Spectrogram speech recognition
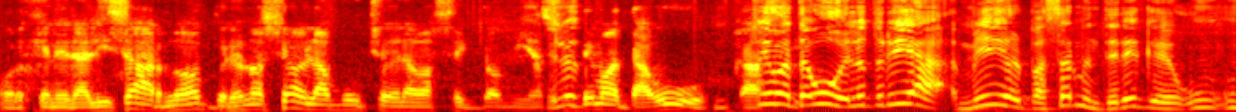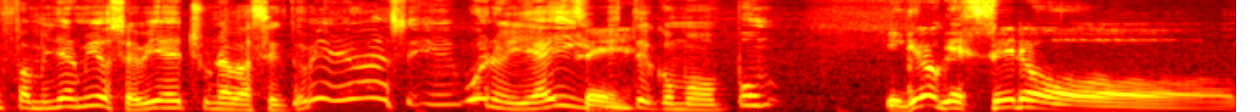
por generalizar, ¿no? Pero no se habla mucho de la vasectomía, es El un tema tabú. casi. Tema tabú. El otro día, medio al pasar, me enteré que un, un familiar mío se había hecho una vasectomía. Ah, sí, bueno, y ahí, Sí. viste, como pum. Y creo que es cero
